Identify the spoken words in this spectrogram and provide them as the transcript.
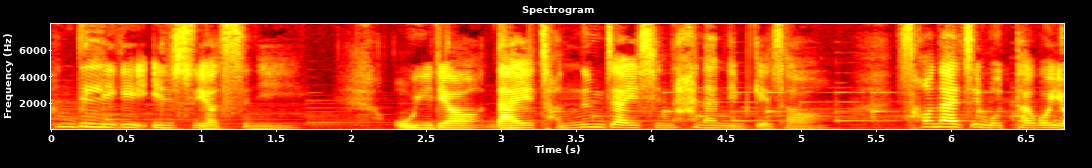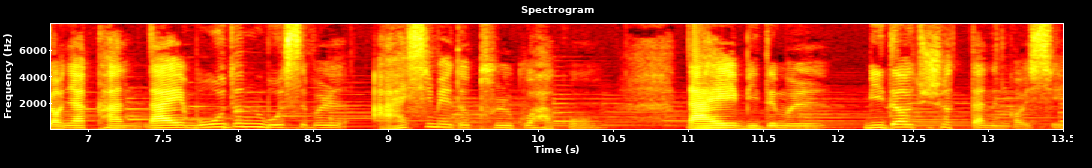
흔들리기 일쑤였으니 오히려 나의 전능자이신 하나님께서 선하지 못하고 연약한 나의 모든 모습을 아심에도 불구하고 나의 믿음을 믿어주셨다는 것이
